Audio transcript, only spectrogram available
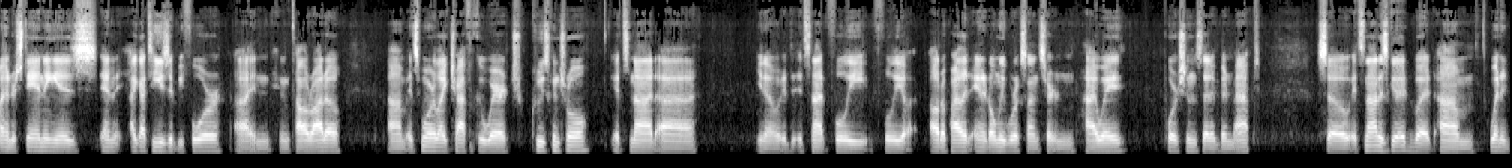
My understanding is, and I got to use it before uh, in in Colorado. Um, it's more like traffic aware tr- cruise control. It's not, uh, you know, it, it's not fully fully autopilot, and it only works on certain highway portions that have been mapped. So it's not as good, but um, when it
